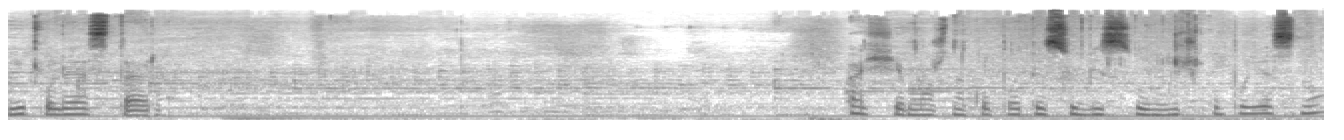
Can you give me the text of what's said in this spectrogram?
і поліестер. А ще можна купити собі сумочку поясну.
